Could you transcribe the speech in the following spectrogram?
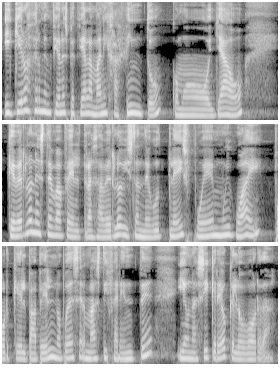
y quiero hacer mención especial a Manny Jacinto como Yao, que verlo en este papel tras haberlo visto en The Good Place fue muy guay, porque el papel no puede ser más diferente y aún así creo que lo borda.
